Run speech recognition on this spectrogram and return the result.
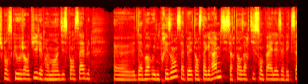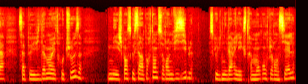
Je pense qu'aujourd'hui, il est vraiment indispensable euh, d'avoir une présence. Ça peut être Instagram. Si certains artistes sont pas à l'aise avec ça, ça peut évidemment être autre chose. Mais je pense que c'est important de se rendre visible parce que l'univers il est extrêmement concurrentiel.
